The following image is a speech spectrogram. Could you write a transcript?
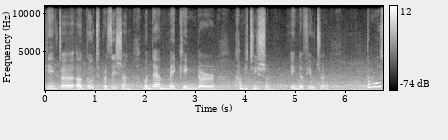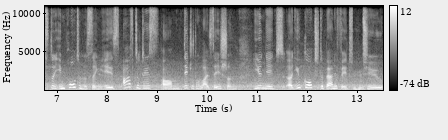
give the, a good position when they're making the competition in the future. The most important thing is after this um, digitalization, you need uh, you got the benefit mm -hmm. to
